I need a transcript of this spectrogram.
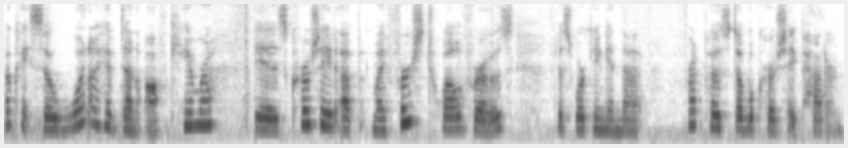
Okay, so what I have done off camera is crocheted up my first 12 rows, just working in that front post double crochet pattern.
